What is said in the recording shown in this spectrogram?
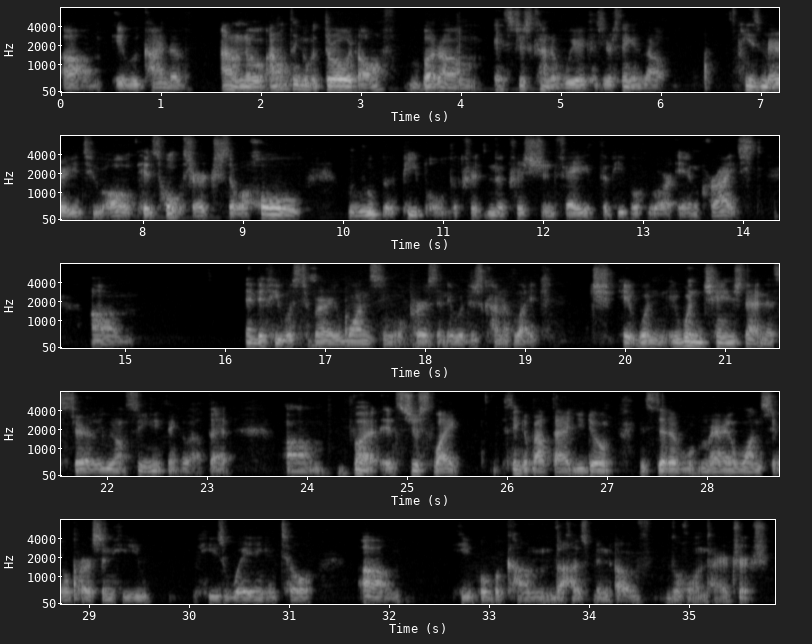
um, it would kind of I don't know I don't think it would throw it off, but um, it's just kind of weird because you're thinking about he's married to all his whole church, so a whole group of people, the the Christian faith, the people who are in Christ. Um, and if he was to marry one single person, it would just kind of like it wouldn't it wouldn't change that necessarily. We don't see anything about that. Um, but it's just like think about that. You don't instead of marrying one single person, he he's waiting until um, he will become the husband of the whole entire church.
